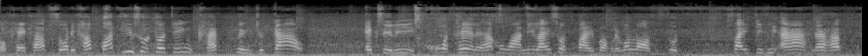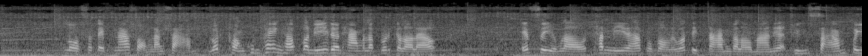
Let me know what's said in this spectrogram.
โอเคครับ สวัสดีครับ วัดอีสุตัวจริงแคป1.9 X Series โคตรเท่เลยครับ เมื่อวานนี้ไลฟ์สดไปบอกเลยว่าหล่อสุดๆใส่ GTR นะครับ โหลดสเต็ปหน้า 2 หลัง 3 รถของคุณเพ่งครับ วันนี้เดินทางมารับรถกับเราแล้ว FC ของเราท่านนี้นะครับ ผมบอกเลยว่าติดตามกับเรามาเนี่ย ถึง 3 ปี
